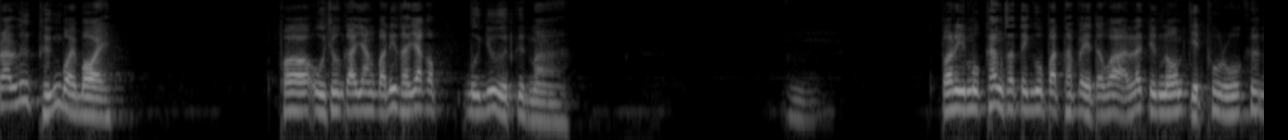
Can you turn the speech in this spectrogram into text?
ระลึกถึงบ่อยๆ พออุชุงกายังปณิทายะก็บูยืดขึ้นมาปริมุขขังสติงูปัตถเปตวะและจึงโน้มจิตผู้รู้ขึ้น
